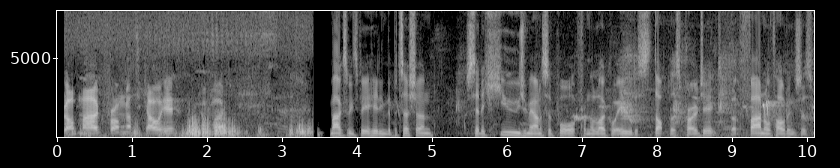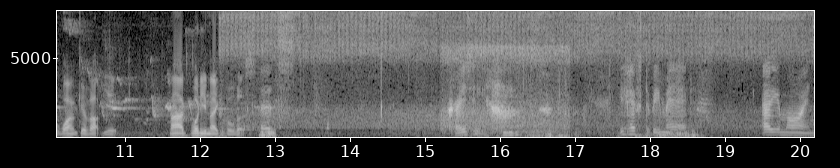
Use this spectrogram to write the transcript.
Got Marg from Ngati Kawa here. Marg. Marg's been spearheading the petition. She's had a huge amount of support from the local area to stop this project, but Far North Holdings just won't give up yet. Marg, what do you make of all this? It's crazy. you have to be mad. Out of your mind.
